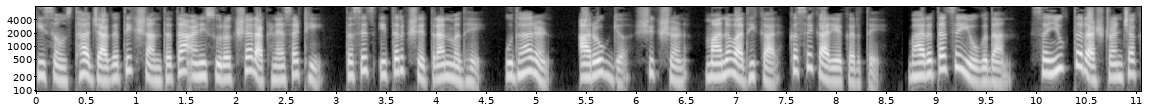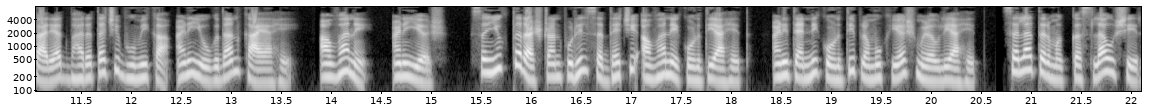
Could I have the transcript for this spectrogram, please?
ही संस्था जागतिक शांतता आणि सुरक्षा राखण्यासाठी तसेच इतर क्षेत्रांमध्ये उदाहरण आरोग्य शिक्षण मानवाधिकार कसे कार्य करते? भारताचे योगदान संयुक्त राष्ट्रांच्या कार्यात भारताची भूमिका आणि योगदान काय आहे? आव्हाने आणि यश. संयुक्त राष्ट्रांपुढील सध्याची आव्हाने कोणती आहेत आणि त्यांनी कोणती प्रमुख यश मिळवली आहेत? चला तर मग कसला उशीर?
